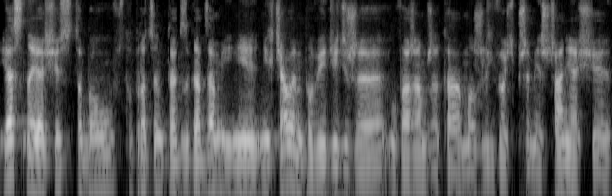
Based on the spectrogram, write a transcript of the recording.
Jasne, ja się z Tobą w 100% zgadzam i nie, nie chciałem powiedzieć, że uważam, że ta możliwość przemieszczania się,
